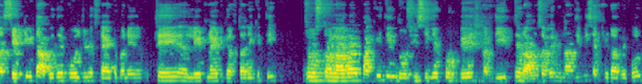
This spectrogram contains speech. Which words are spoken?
ਅਹ, ਸੇਠੀ ਢਾਬੇ ਦੇ ਕੋਲ ਜਿਹੜੇ ਫਲੈਟ ਬਣੇ ਉੱਥੇ ਲੇਟ ਨਾਈਟ ਗ੍ਰਿਫਤਾਰੀ ਕੀਤੀ। ਤੇ ਉਸ ਤੋਂ ਇਲਾਵਾ ਬਾਕੀ ਤਿੰਨ ਦੋਸ਼ੀ ਸੀਗੇ ਕੁਰਬੇਸ਼ ਹਰਦੀਪ ਤੇ ਰਾਮਸਵੇਰ ਇਹਨਾਂ ਦੀ ਵੀ ਸੇਠੀ ਢਾਬੇ ਕੋਲ।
